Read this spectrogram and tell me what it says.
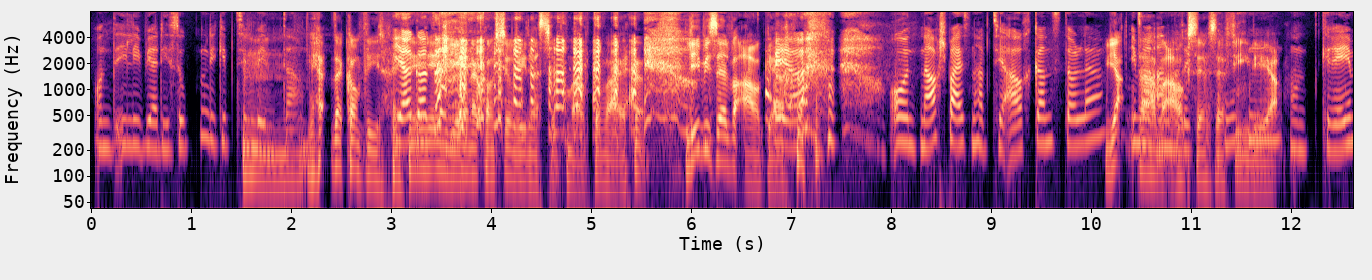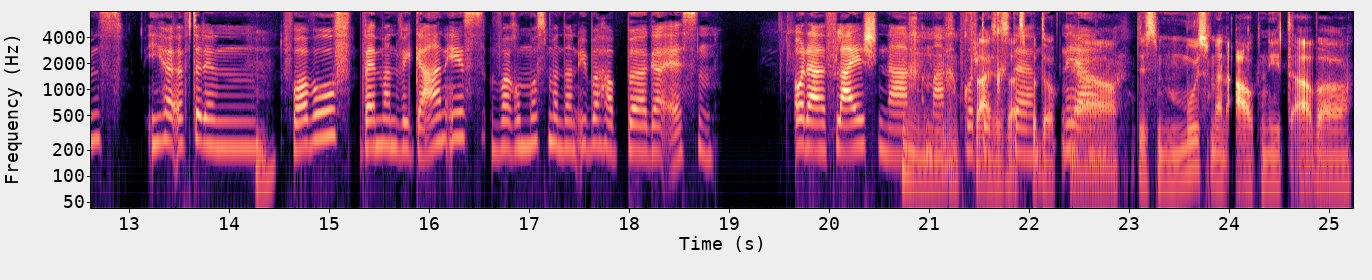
Und ich liebe ja die Suppen, die gibt es im mm, Winter. Ja, da kommt wieder. Ja, Gott. In Jena kommt schon wieder Suppen auch dabei. liebe ich selber auch, ja. ja. Und Nachspeisen habt ihr auch ganz tolle. Ja, Immer da haben wir auch sehr, sehr viele, ja. Und Cremes. Ich höre öfter den hm. Vorwurf, wenn man vegan ist, warum muss man dann überhaupt Burger essen? Oder Fleisch nachmachprodukte. Hm, Fleischersatzprodukt, ja. ja. Das muss man auch nicht, aber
